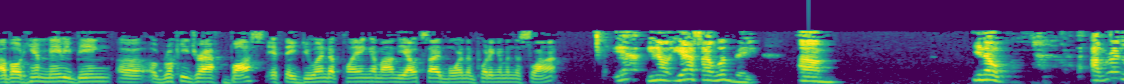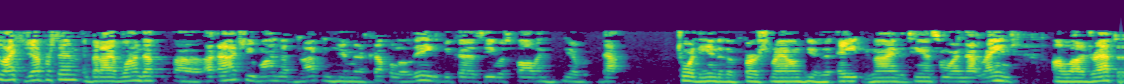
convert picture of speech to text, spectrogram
about him maybe being a, a rookie draft bust if they do end up playing him on the outside more than putting him in the slot? Yeah, you know, yes, I would be. Um, you know, I really liked Jefferson, but I wound up, uh, I actually wound up dropping him in a couple of leagues because he was falling, you know, that toward the end of the first round, you know, the eight, nine, the ten, somewhere in that range on a lot of drafts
